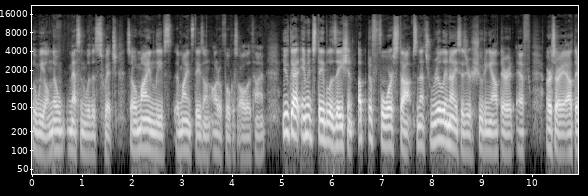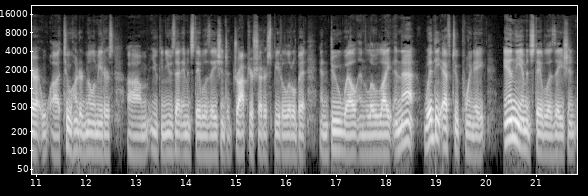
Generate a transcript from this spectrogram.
the wheel, no messing with a switch. So mine leaves, mine stays on autofocus all the time. You've got image stabilization up to four stops, and that's really nice as you're shooting out there at f, or sorry, out there at uh, 200 millimeters. Um, you can use that image stabilization to drop your shutter speed a little bit and do well in low light. And that with the f2.8 and the image stabilization,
